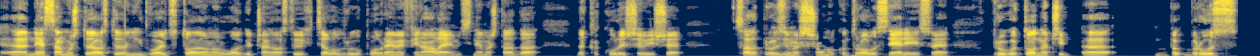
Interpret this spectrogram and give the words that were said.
e, ne samo što je ostavio njih dvojicu, to je ono logično da ostavio ih cijelo u drugo polovreme finale, mislim nema šta da, da kakuliše više, sada preuzimaš ono kontrolu serije i sve. Drugo to, znači, uh, Bruce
